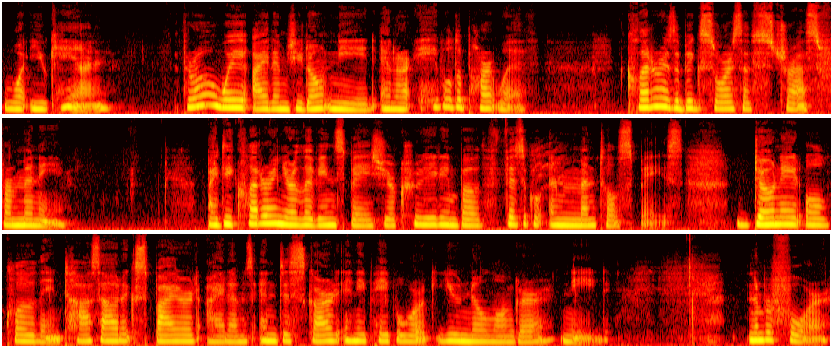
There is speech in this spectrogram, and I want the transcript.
what you can. Throw away items you don't need and are able to part with. Clutter is a big source of stress for many. By decluttering your living space, you're creating both physical and mental space. Donate old clothing, toss out expired items, and discard any paperwork you no longer need. Number four,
